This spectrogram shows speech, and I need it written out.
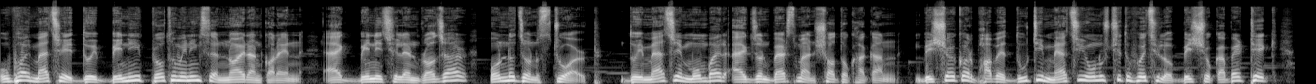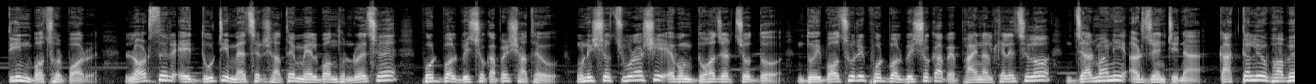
উভয় ম্যাচে দুই বিনি প্রথম ইনিংসে নয় রান করেন। এক বিনি ছিলেন রজার, অন্যজন স্টুয়ার্ট। দুই ম্যাচে মুম্বাইয়ের একজন ব্যাটসম্যান শতক হাঁকান। বিস্ময়করভাবে দুটি ম্যাচই অনুষ্ঠিত হয়েছিল বিশ্বকাপের ঠিক তিন বছর পর। লর্ডসের এই দুটি ম্যাচের সাথে মেলবন্ধন রয়েছে ফুটবল বিশ্বকাপের সাথেও। উনিশশো চুরাশি এবং দু দুই বছরই ফুটবল বিশ্বকাপে ফাইনাল খেলেছিল জার্মানি আর্জেন্টিনা কাকতালীয়ভাবে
